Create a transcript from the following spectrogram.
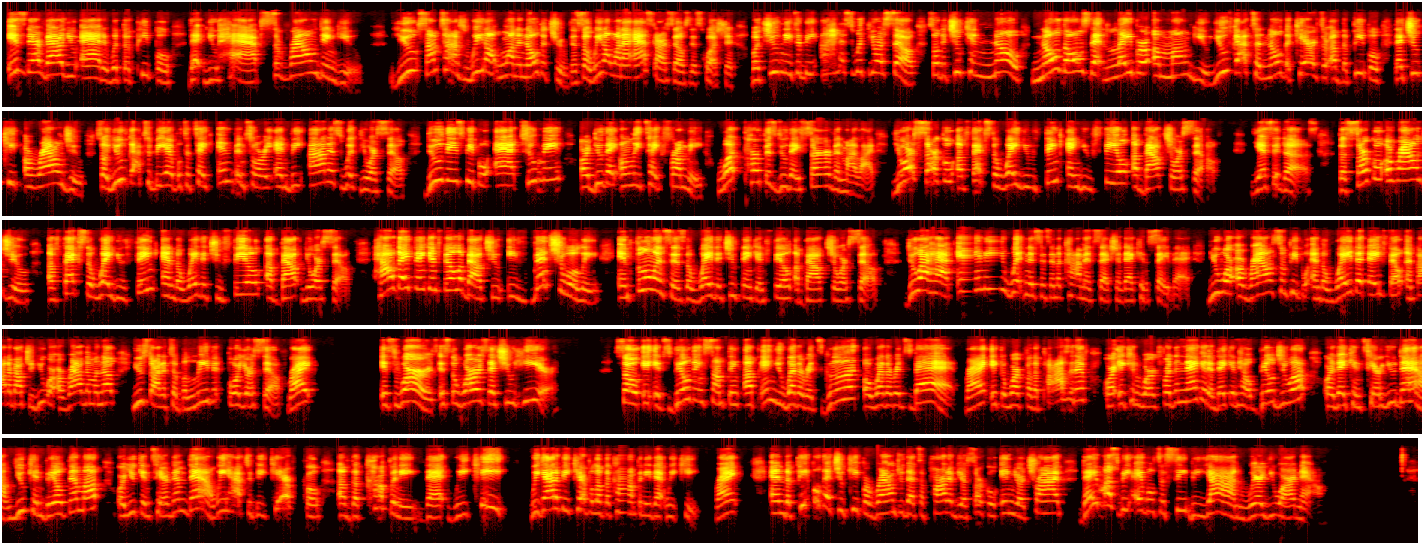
Is there value added with the people that you have surrounding you? You sometimes we don't want to know the truth and so we don't want to ask ourselves this question but you need to be honest with yourself so that you can know know those that labor among you. You've got to know the character of the people that you keep around you. So you've got to be able to take inventory and be honest with yourself. Do these people add to me or do they only take from me? What purpose do they serve in my life? Your circle affects the way you think and you feel about yourself. Yes, it does. The circle around you affects the way you think and the way that you feel about yourself. How they think and feel about you eventually influences the way that you think and feel about yourself. Do I have any witnesses in the comment section that can say that? You were around some people and the way that they felt and thought about you, you were around them enough, you started to believe it for yourself, right? It's words, it's the words that you hear. So it, it's building something up in you, whether it's good or whether it's bad, right? It can work for the positive or it can work for the negative. They can help build you up or they can tear you down. You can build them up or you can tear them down. We have to be careful of the company that we keep. We got to be careful of the company that we keep, right? And the people that you keep around you that's a part of your circle in your tribe, they must be able to see beyond where you are now.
